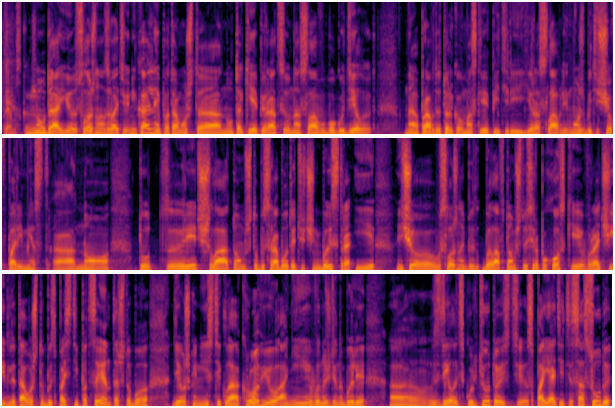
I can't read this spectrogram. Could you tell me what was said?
прямо скажем. Ну да, ее сложно назвать уникальной, потому что ну, такие операции у нас, слава богу, делают. А, правда, только в Москве, Питере и Ярославле, может быть, еще в паре мест. А, но Тут э, речь шла о том, чтобы сработать очень быстро. И еще сложность была в том, что серпуховские врачи для того, чтобы спасти пациента, чтобы девушка не истекла кровью, они вынуждены были э, сделать культю, то есть э, спаять эти сосуды.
